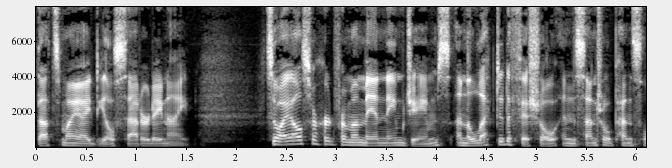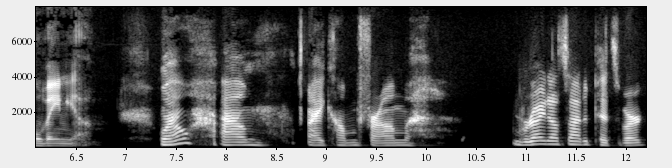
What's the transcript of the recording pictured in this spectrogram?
That's my ideal Saturday night. So I also heard from a man named James, an elected official in central Pennsylvania. Well, um, I come from right outside of Pittsburgh.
